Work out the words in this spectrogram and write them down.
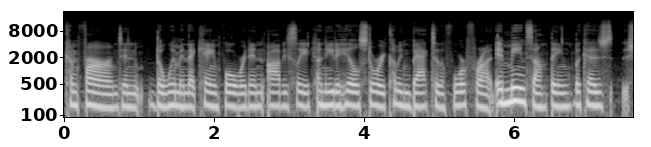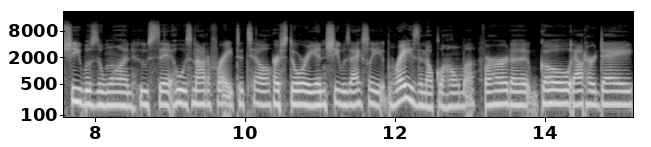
confirmed and the women that came forward and obviously Anita Hill's story coming back to the forefront. It means something because she was the one who said who was not afraid to tell her story and she was actually raised in Oklahoma. For her to go out her day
